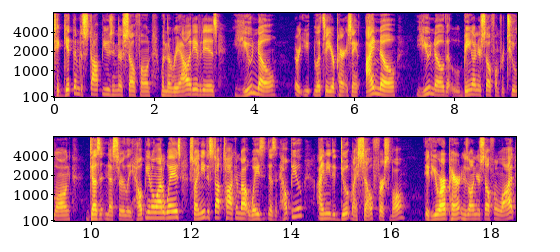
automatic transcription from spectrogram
to get them to stop using their cell phone when the reality of it is you know or you, let's say you're a parent saying i know you know that being on your cell phone for too long doesn't necessarily help you in a lot of ways. So i need to stop talking about ways it doesn't help you. I need to do it myself first of all. If you are a parent who's on your cell phone a lot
